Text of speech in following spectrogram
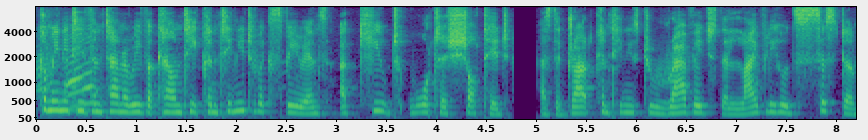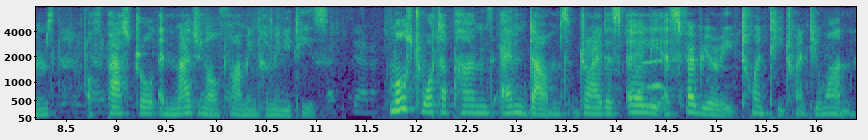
Communities in Tana River County continue to experience acute water shortage as the drought continues to ravage the livelihood systems of pastoral and marginal farming communities. Most water ponds and dams dried as early as February 2021.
